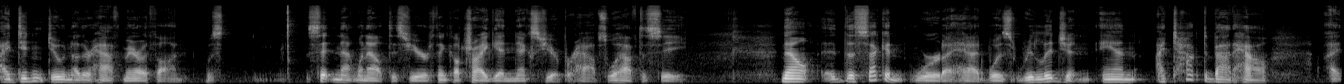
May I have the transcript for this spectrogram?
I didn't do another half marathon. Was sitting that one out this year. think I'll try again next year, perhaps. We'll have to see. Now, the second word I had was religion, and I talked about how I,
